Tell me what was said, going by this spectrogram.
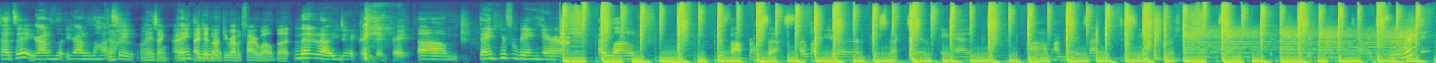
that's it. You're out of the you're out of the hot seat. Amazing. I, Thank I did not do rapid fire well, but No, no, no. You did it great. You did great. Um, thank you for being here. I love your thought process. I love your perspective, and um, I'm really excited to see the first one. So, yeah, thank. Can't wait to see you rip it.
